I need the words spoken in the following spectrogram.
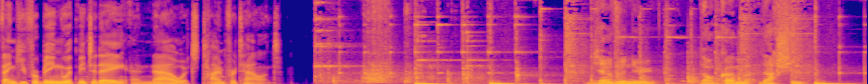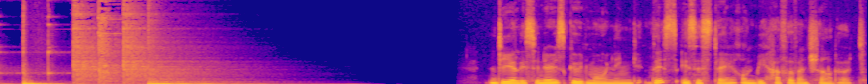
Thank you for being with me today, and now it's time for talent. Bienvenue dans Com d'Archi. Dear listeners, good morning. This is Esther on behalf of Anne Charlotte.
